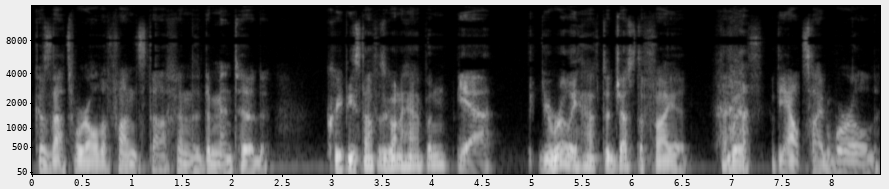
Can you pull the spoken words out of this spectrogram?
because that's where all the fun stuff and the demented, creepy stuff is going to happen. Yeah. You really have to justify it with the outside world.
